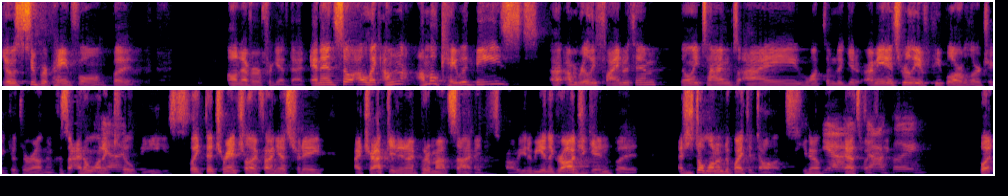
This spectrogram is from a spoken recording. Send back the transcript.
It was super painful, but I'll never forget that. And then so I like I'm not, I'm okay with bees. I'm really fine with them. The only times I want them to get I mean, it's really if people are allergic if they're around them because I don't want to Yeah. kill bees. Like the tarantula I found yesterday, I trapped it and I put him outside. It's probably going to be in the garage again, but I just don't want him to bite the dogs, you know? Yeah, That's exactly. But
